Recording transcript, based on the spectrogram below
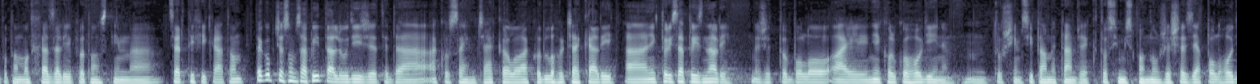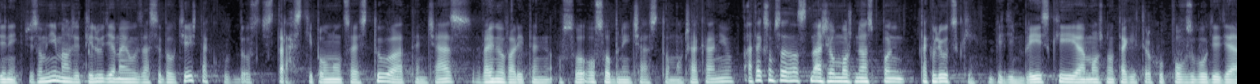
potom odchádzali potom s tým eh, certifikátom. Tak občas som sa pýtal ľudí, že teda ako sa im čakalo, ako dlho čakali a niektorí sa priznali, že to bolo aj niekoľko hodín. Hm, tuším si, pamätám, že kto si mi spomnul, že 6,5 hodiny. Že som vnímal, že tí ľudia majú za sebou tiež takú dosť strastiplnú cestu a ten čas venovali ten oso- osobný čas tomu čakaniu. A tak som sa snažil možno aspoň tak ľudsky byť im blízky a možno tak ich trochu povzbudiť a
